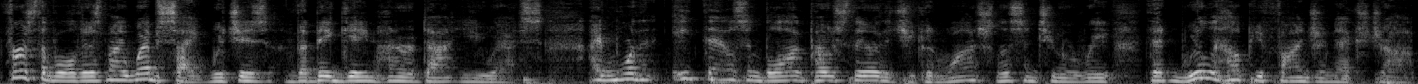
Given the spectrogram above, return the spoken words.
First of all, there's my website, which is thebiggamehunter.us. I have more than 8,000 blog posts there that you can watch, listen to, or read that will help you find your next job.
